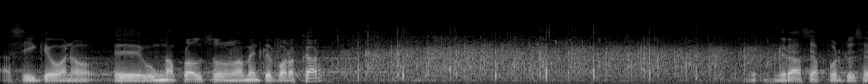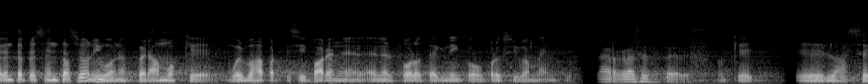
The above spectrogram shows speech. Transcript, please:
Así que bueno, eh, un aplauso nuevamente para Oscar. Gracias por tu excelente presentación y bueno, esperamos que vuelvas a participar en el, en el foro técnico próximamente. Claro, gracias a ustedes. Ok. Eh, la segunda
